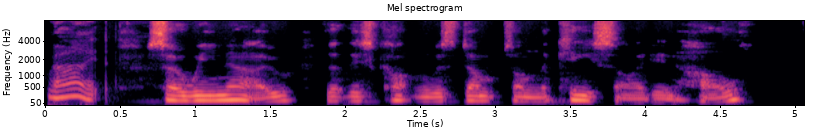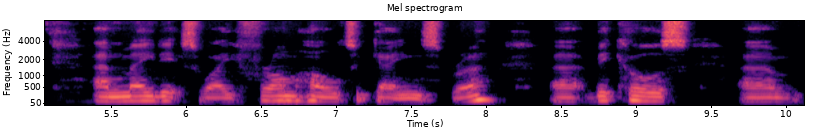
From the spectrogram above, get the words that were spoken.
Right. So we know that this cotton was dumped on the quayside in Hull and made its way from Hull to Gainsborough uh, because um,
